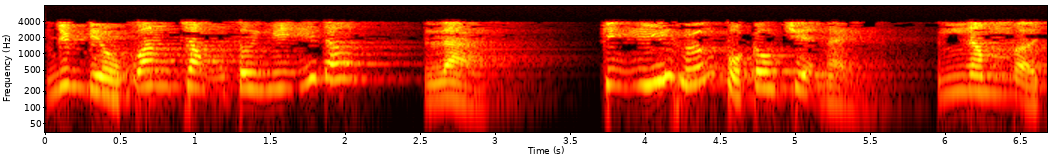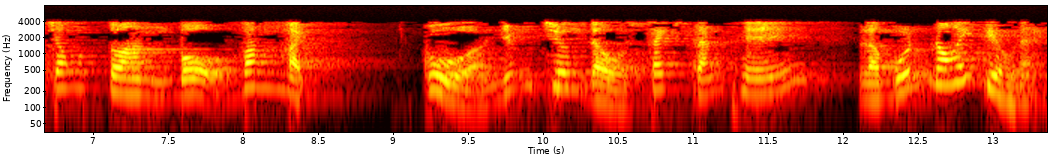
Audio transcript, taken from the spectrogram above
Nhưng điều quan trọng tôi nghĩ đó là cái ý hướng của câu chuyện này nằm ở trong toàn bộ văn mạch của những chương đầu sách sáng thế là muốn nói điều này.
